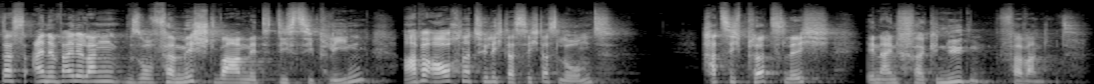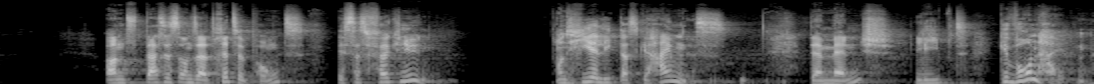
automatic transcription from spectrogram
das eine Weile lang so vermischt war mit Disziplin, aber auch natürlich, dass sich das lohnt, hat sich plötzlich in ein Vergnügen verwandelt. Und das ist unser dritter Punkt, ist das Vergnügen. Und hier liegt das Geheimnis. Der Mensch liebt Gewohnheiten.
